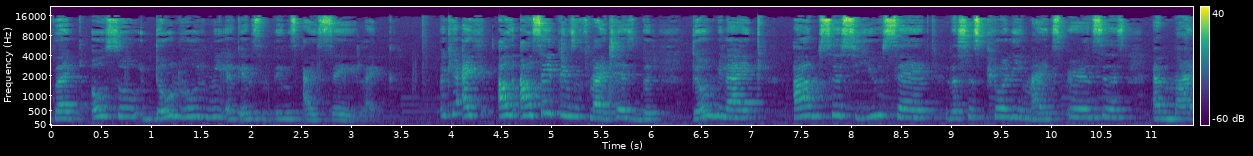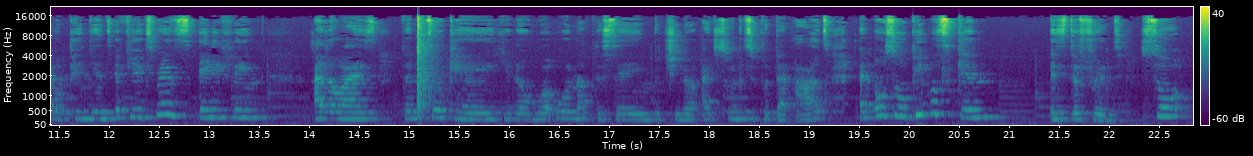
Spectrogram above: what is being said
but also don't hold me against the things I say like okay, I, I'll, I'll say things with my chest, but don't be like, um, sis, you said this is purely my experiences and my opinions. If you experience anything otherwise, then it's okay. You know, what, we're not the same, but you know, I just wanted to put that out. And also, people's skin is different. So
